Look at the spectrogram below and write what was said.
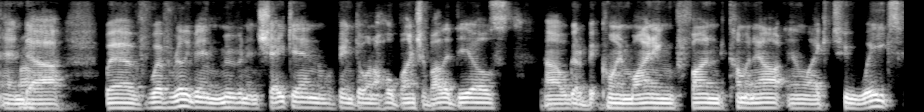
And wow. Uh, we've, we've really been moving and shaking. We've been doing a whole bunch of other deals. Uh, we've got a Bitcoin mining fund coming out in like two weeks.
